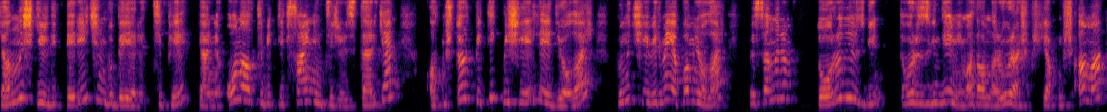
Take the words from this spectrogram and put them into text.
yanlış girdikleri için bu değeri tipi yani 16 bitlik sign integer isterken 64 bitlik bir şey elde ediyorlar. Bunu çevirme yapamıyorlar ve sanırım doğru düzgün, doğru düzgün diyemeyeyim adamlar uğraşmış yapmış ama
